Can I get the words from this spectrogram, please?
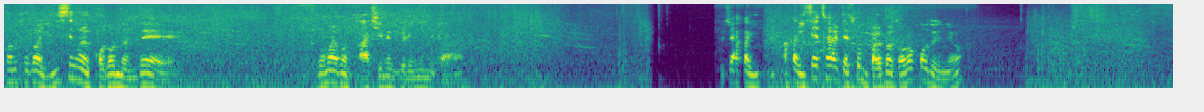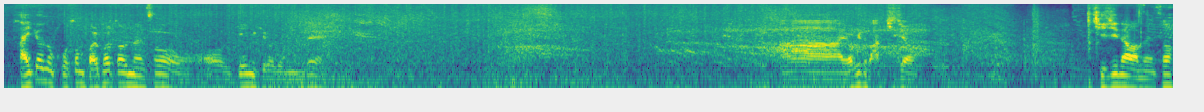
선수가 2승을 거뒀는데, 그거 말고는 다 지는 그림입니다. 솔직히 아까, 이- 아까 2세트 할 때 손 벌벌 떨었거든요. 다 이겨놓고 손 벌벌 떨면서 어, 이 게임이 길어졌는데. 아 여기도 막히죠. 지지 나오면서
